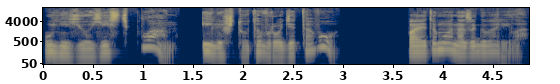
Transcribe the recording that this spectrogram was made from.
у нее есть план или что-то вроде того. Поэтому она заговорила.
